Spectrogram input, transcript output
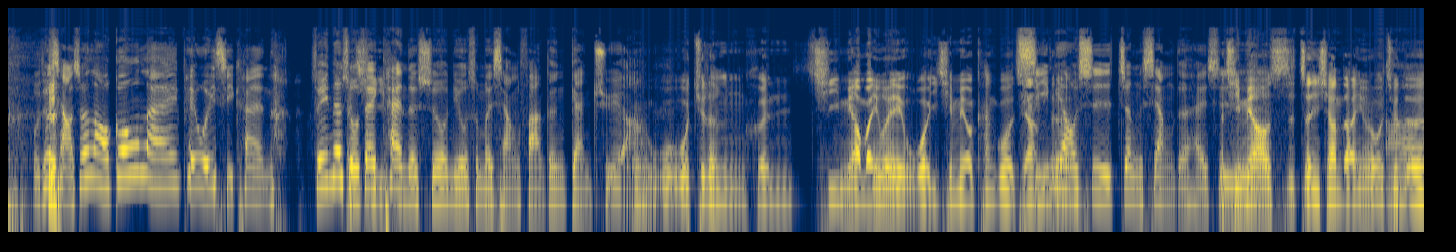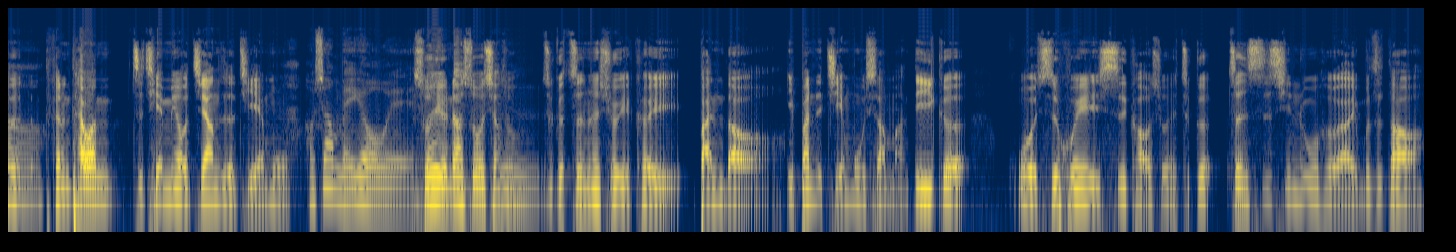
我就想说，老公来陪我一起看。所以那时候在看的时候，你有什么想法跟感觉啊？我我觉得很很奇妙吧，因为我以前没有看过这样的。奇妙是正向的还是？奇妙是正向的，因为我觉得可能台湾之前没有这样子的节目，好像没有诶。所以那时候想说，这个真人秀也可以搬到一般的节目上嘛。第一个，我是会思考说，诶，这个真实性如何啊？也不知道。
